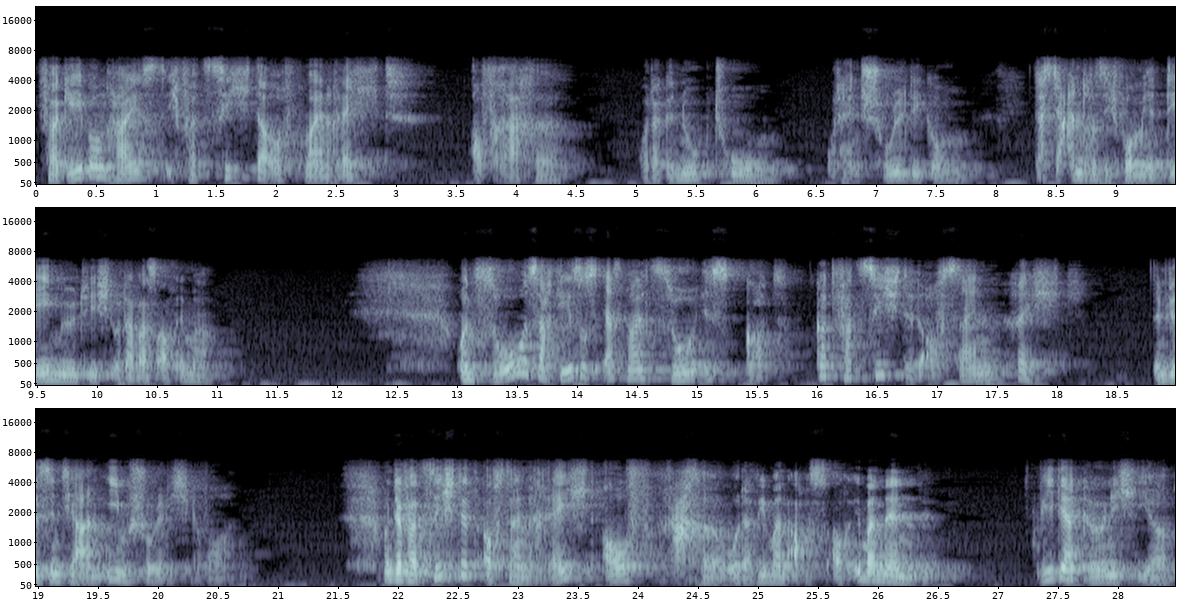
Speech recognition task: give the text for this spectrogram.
Vergebung heißt, ich verzichte auf mein Recht, auf Rache oder Genugtuung oder Entschuldigung, dass der andere sich vor mir demütigt oder was auch immer. Und so sagt Jesus erstmal, so ist Gott. Gott verzichtet auf sein Recht, denn wir sind ja an ihm schuldig geworden. Und er verzichtet auf sein Recht auf Rache oder wie man es auch immer nennen will. Wie der König hier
